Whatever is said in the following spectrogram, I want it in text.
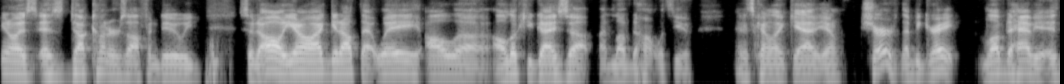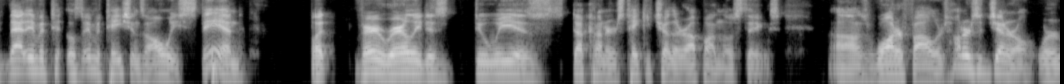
you know, as as duck hunters often do, he said, "Oh, you know, I get out that way. I'll uh, I'll look you guys up. I'd love to hunt with you." And it's kind of like, yeah, yeah, sure, that'd be great. Love to have you. That invita- those invitations always stand, but very rarely does do we as duck hunters take each other up on those things. Uh, as waterfowlers, hunters in general, we're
